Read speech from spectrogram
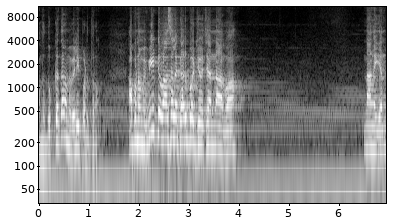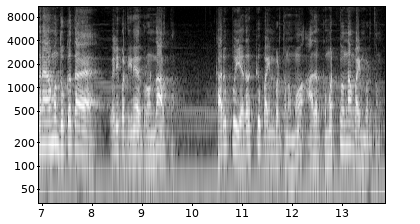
அந்த துக்கத்தை நம்ம வெளிப்படுத்துகிறோம் அப்போ நம்ம வீட்டு வாசலை கருப்பு அடிச்சு வச்சா என்ன ஆகும்? நாங்கள் எந்த நேரமும் துக்கத்தை வெளிப்படுத்திக்கினே இருக்கிறோம்னு தான் அர்த்தம். கருப்பு எதற்கு பயன்படுத்தணுமோ அதற்கு மட்டும்தான் பயன்படுத்தணும்.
